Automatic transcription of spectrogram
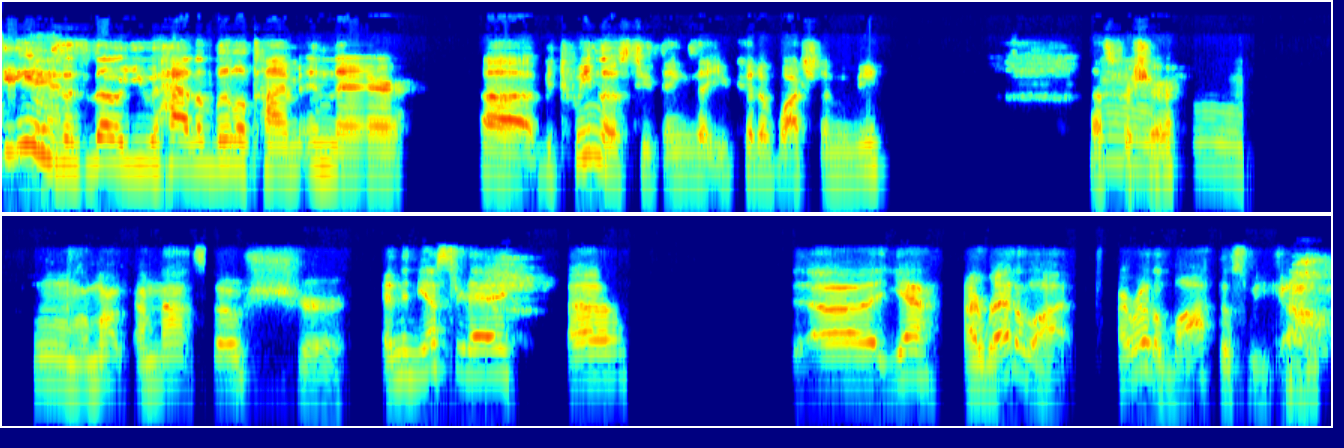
seems Yeah. as though you had a little time in there uh, between those two things that you could have watched a movie. That's for Mm, sure. mm, mm, I'm not. I'm not so sure. And then yesterday, uh, uh, yeah, I read a lot. I read a lot this weekend. Oh,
